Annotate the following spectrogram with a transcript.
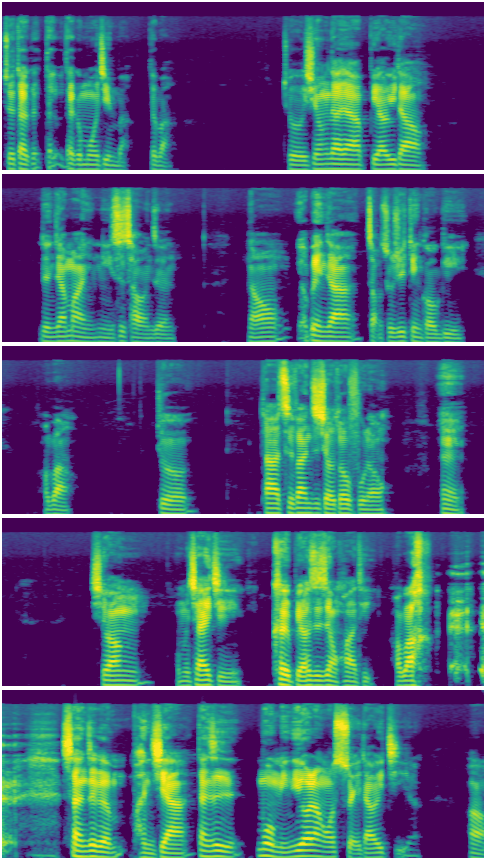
就戴个戴戴个墨镜吧，对吧？就希望大家不要遇到人家骂你你是曹文真，然后要被人家找出去钉孤枝，好不好？就大家吃饭自求多福喽。嗯，希望我们下一集可以不要是这种话题，好不好？虽然这个很瞎，但是莫名又让我水到一集了啊！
